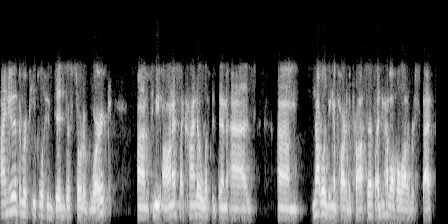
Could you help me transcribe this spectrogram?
I knew that there were people who did this sort of work. Um, to be honest, I kind of looked at them as um, not really being a part of the process. I didn't have a whole lot of respect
